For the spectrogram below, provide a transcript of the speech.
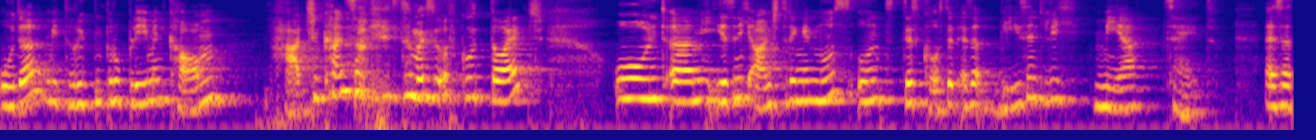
oder mit Rückenproblemen kaum hatschen kann, sage ich jetzt einmal so auf gut Deutsch, und äh, mich irrsinnig anstrengen muss und das kostet also wesentlich mehr Zeit. Also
